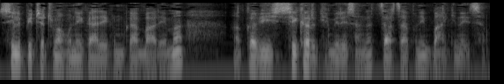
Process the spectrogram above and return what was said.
शिल्पी ठेटमा हुने कार्यक्रमका बारेमा कवि शिखर घिमिरेसँग चर्चा पनि बाँकी नै छ।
